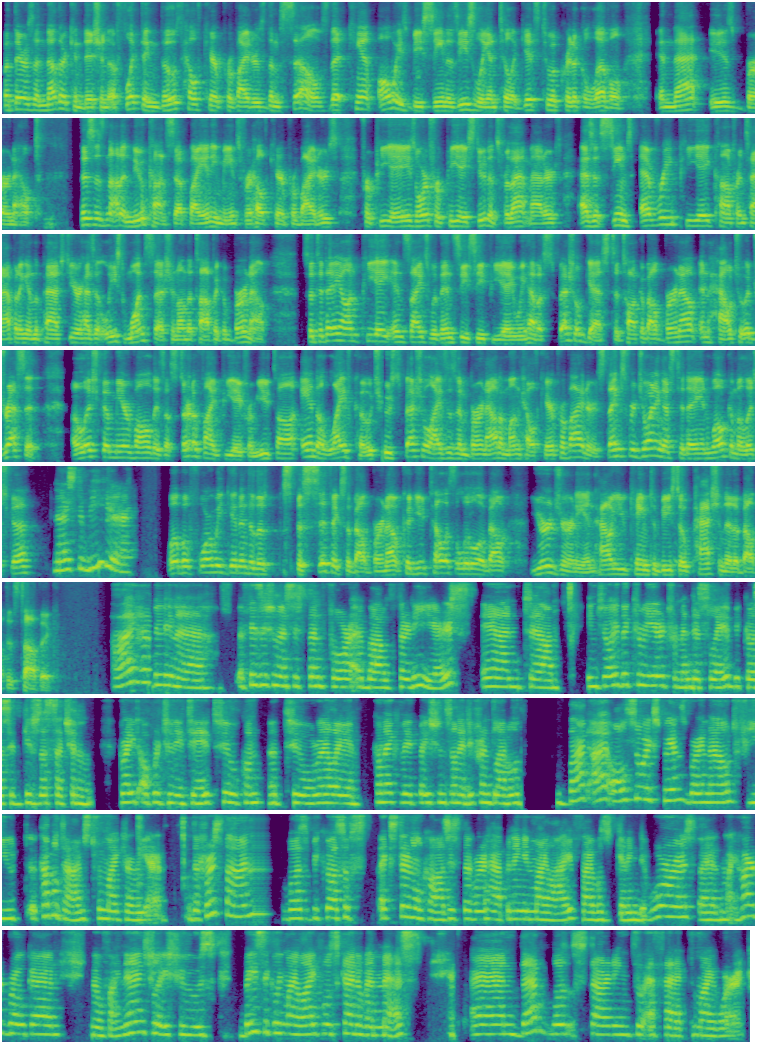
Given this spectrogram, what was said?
But there is another condition afflicting those healthcare providers themselves that can't always be seen as easily until it gets to a critical level, and that is burnout. This is not a new concept by any means for healthcare providers, for PAs, or for PA students for that matter, as it seems every PA conference happening in the past year has at least one session on the topic of burnout. So, today on PA Insights with NCCPA, we have a special guest to talk about burnout and how to address it. Eliska Meerwald is a certified PA from Utah and a life coach who specializes in burnout among healthcare providers. Thanks for joining us today and welcome, Eliska. Nice to be here. Well, before we get into the specifics about burnout, could you tell us a little about your journey and how you came to be so passionate about this topic? I have been a, a physician assistant for about 30 years and um, enjoy the career tremendously because it gives us such a great opportunity to con- uh, to really connect with patients on a different level. But I also experienced burnout few a couple times through my career. The first time was because of external causes that were happening in my life. I was getting divorced, I had my heart broken, no financial issues. Basically, my life was kind of a mess. And that was starting to affect my work.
